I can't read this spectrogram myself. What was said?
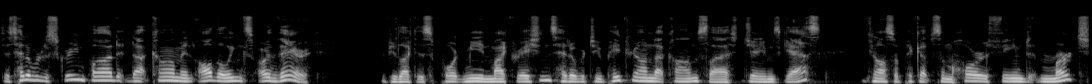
Just head over to screampod.com and all the links are there. If you'd like to support me and my creations, head over to patreon.com slash jamesgass. You can also pick up some horror-themed merch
